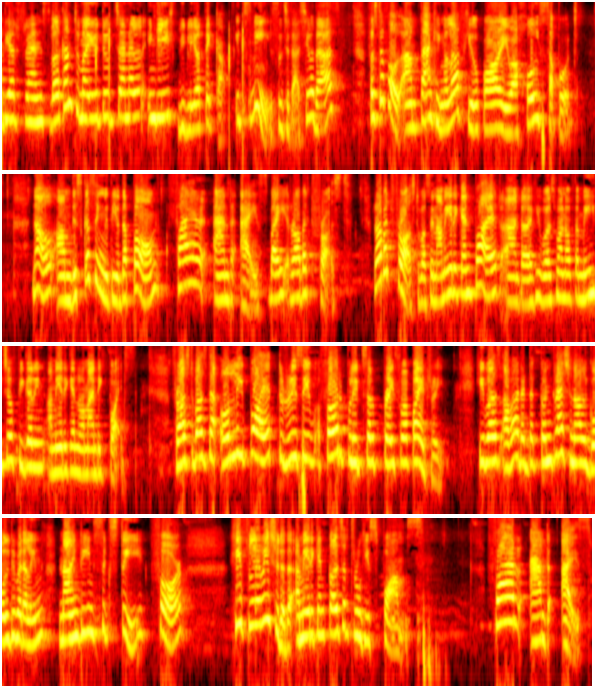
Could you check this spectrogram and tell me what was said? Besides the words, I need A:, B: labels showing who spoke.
A: friends. Welcome to my YouTube channel, English Bibliotheca. It's me, Sujitha Sivadas. First of all, I'm thanking all of you for your whole support. Now, I'm discussing with you the poem Fire and Ice by Robert Frost. Robert Frost was an American poet and uh, he was one of the major figure in American romantic poets. Frost was the only poet to receive four Pulitzer Prize for poetry. He was awarded the Congressional Gold Medal in 1960 for he flourished the American culture through his poems. Fire and Ice.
